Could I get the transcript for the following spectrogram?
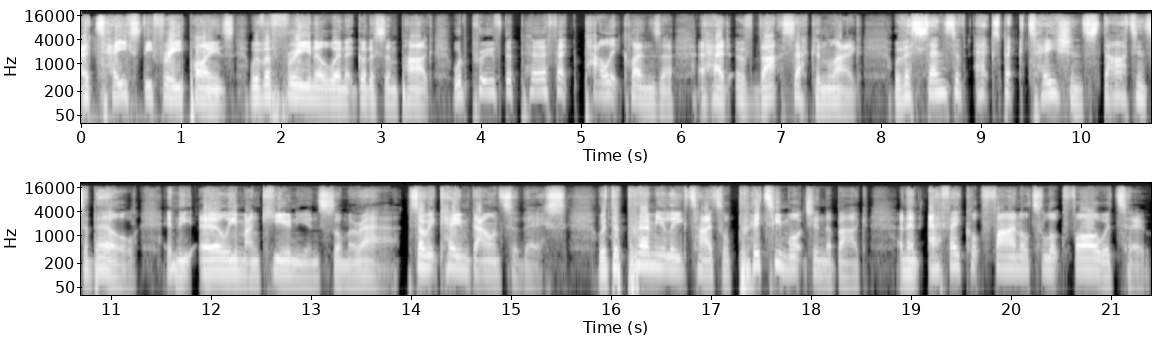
A tasty three points with a 3 0 win at Goodison Park would prove the perfect palate cleanser ahead of that second leg, with a sense of expectation starting to build in the early Mancunian summer air. So it came down to this with the Premier League title pretty much in the bag and an FA Cup final to look forward to.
